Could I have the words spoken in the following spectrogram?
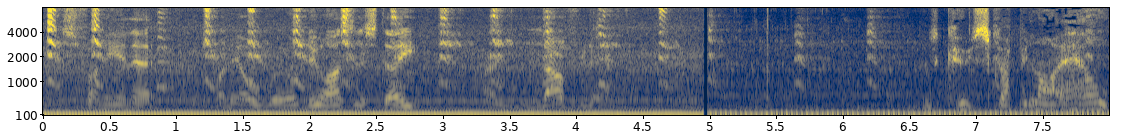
It's funny, isn't it? Funny old world. New Haslett Estate. How lovely. There's coots scrapping like hell.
